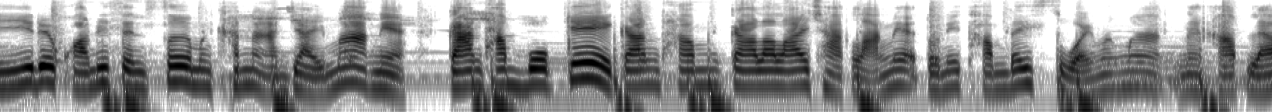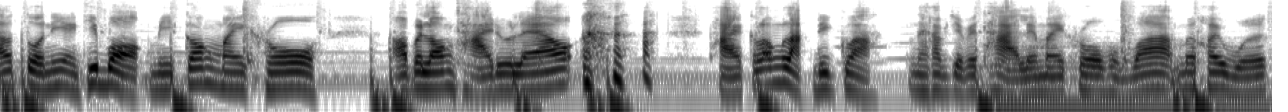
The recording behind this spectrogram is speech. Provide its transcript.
นี้ด้วยความที่เซ็นเซอร์มันขนาดใหญ่มากเนี่ยการทำโบเก้การทำการละลายฉากหลังเนี่ยตัวนี้ทำได้สวยมากๆนะครับแล้วตัวนี้อย่างที่บอกมีกล้องไมโคร เอาไปลองถ่ายดูแล้ว ถ่ายกล้องหลักดีกว่านะครับอย่าไปถ่ายเลยไมโครผมว่าไม่ค่อยเวิร์ก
